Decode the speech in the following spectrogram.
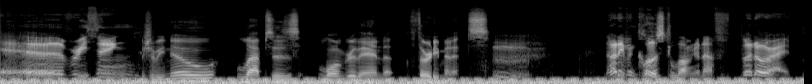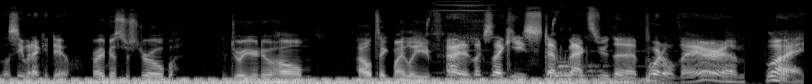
everything? There should be no lapses longer than 30 minutes. Hmm. Not even close to long enough. But all right, we'll see what I can do. All right, Mr. Strobe, enjoy your new home. I'll take my leave. All right, it looks like he's stepped back through the portal there. Um, boy,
